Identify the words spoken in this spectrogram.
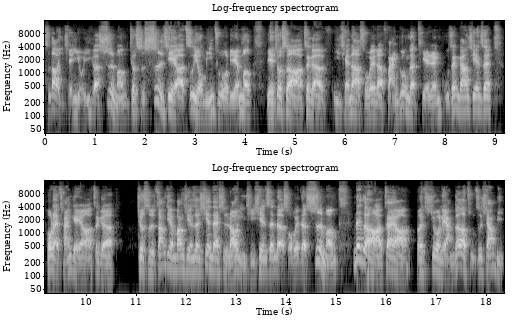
知道以前有一个世盟，就是世界啊自由民主联盟，也就是啊这个以前的所谓的反共的铁人古正刚先生，后来传给啊这个就是张建邦先生，现在是饶颖琪先生的所谓的世盟。那个啊在啊呃就两个组织相比。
